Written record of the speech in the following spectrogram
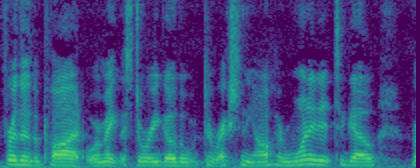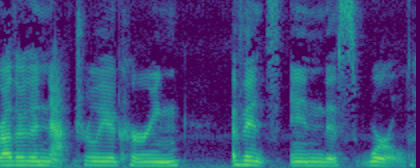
further the plot or make the story go the direction the author wanted it to go, rather than naturally occurring events in this world.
